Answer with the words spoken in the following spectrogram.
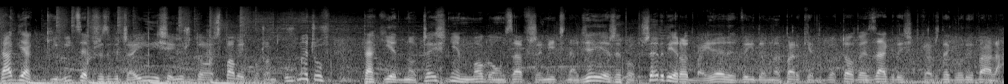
Tak jak kibice przyzwyczaili się już do spałych początków meczów, tak jednocześnie mogą zawsze mieć nadzieję, że po przerwie Rottweilery wyjdą na parkiet gotowe zagryźć każdego rywala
